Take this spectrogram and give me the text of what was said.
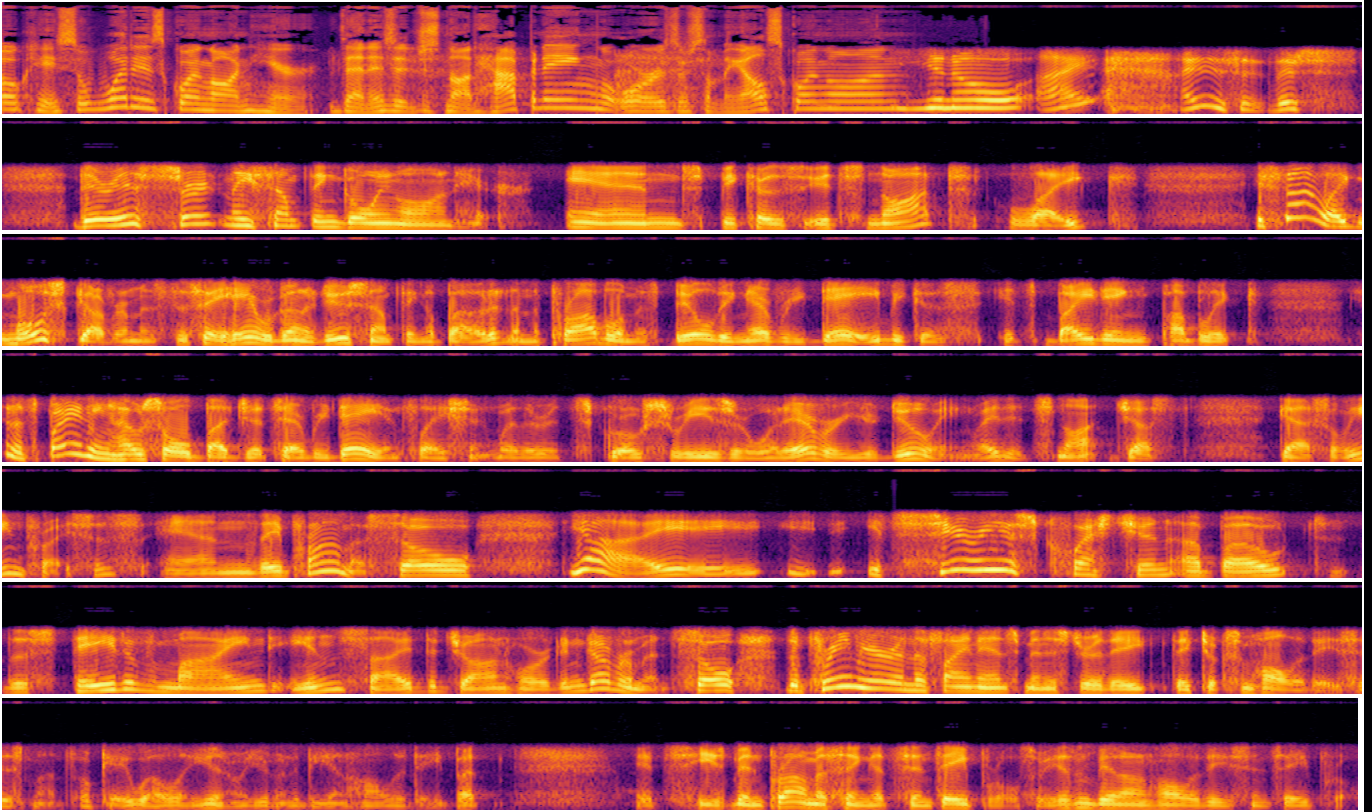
Okay, so what is going on here then? Is it just not happening, or is there something else going on? You know, I, I just, there's, there is certainly something going on here, and because it's not like, it's not like most governments to say, hey, we're going to do something about it, and the problem is building every day because it's biting public. You know, it's biting household budgets every day. Inflation, whether it's groceries or whatever you're doing, right? It's not just gasoline prices, and they promise. So, yeah, it's serious question about the state of mind inside the John Horgan government. So, the premier and the finance minister they they took some holidays this month. Okay, well, you know, you're going to be on holiday, but it's he's been promising it since April, so he hasn't been on holiday since April.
